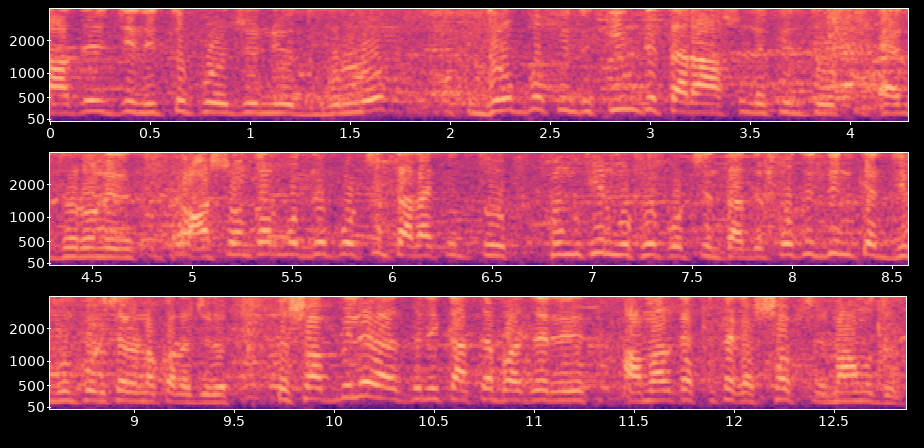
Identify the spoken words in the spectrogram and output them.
তাদের যে নিত্য প্রয়োজনীয় মূল্য, দ্রব্য কিন্তু কিনতে তারা আসলে কিন্তু এক ধরনের আশঙ্কার মধ্যে পড়ছেন, তারা কিন্তু হুমকির মুখে পড়ছেন তাদের প্রতিদিনকার জীবন পরিচালনা করার জন্য। তো সব মিলে রাজধানী কাঁচা বাজারের আমার কাছে থাকা সবশেষ, মাহমুদুল।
